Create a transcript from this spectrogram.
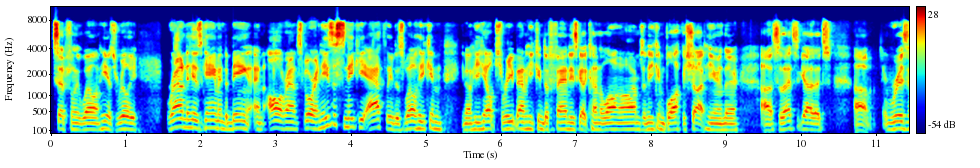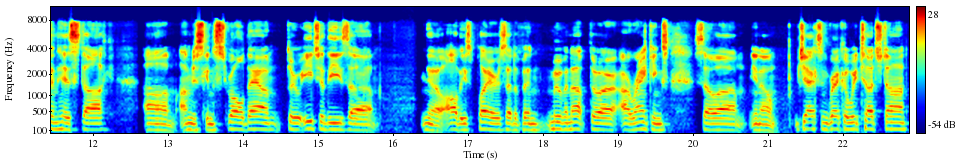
exceptionally well, and he has really rounded his game into being an all-around scorer. And he's a sneaky athlete as well. He can, you know, he helps rebound, he can defend, he's got kind of long arms, and he can block a shot here and there. Uh, so that's a guy that's um, risen his stock. Um, I'm just going to scroll down through each of these. Uh, you know all these players that have been moving up through our, our rankings. So um, you know Jackson Greco we touched on.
